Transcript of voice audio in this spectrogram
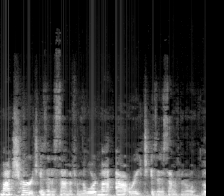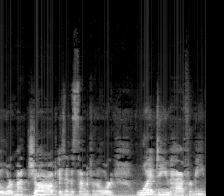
My church is an assignment from the Lord. My outreach is an assignment from the Lord. My job is an assignment from the Lord. What do you have for me?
